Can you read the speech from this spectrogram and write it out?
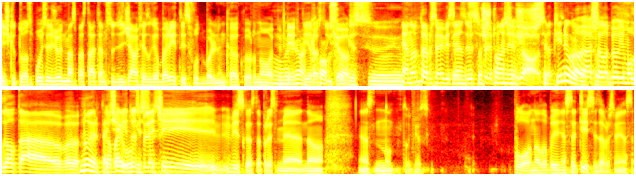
iš kitos pusės žiūrint, mes pastatėm su didžiausiais gabaritais futbolininką, kur, nu, apibėgti yra sunkiau. ūgis, e, Ne, nu, tarsi visas. Viens vis- aštuoni iš jo, bet, septynių Nu, gal aš labiau įimu gal tą. Nu, ir pečiai, Gabaritus plečiai, viskas, ta prasme, nu, nes, nu, tokius plono labai nestatysi, ta prasme, nes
